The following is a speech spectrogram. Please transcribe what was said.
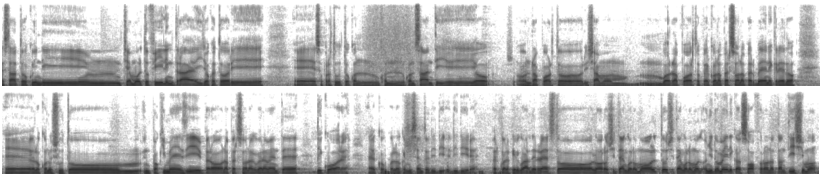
Stato quindi c'è molto feeling tra i giocatori soprattutto con, con, con Santi. Io un rapporto, diciamo, un buon rapporto perché una persona per bene credo, eh, l'ho conosciuto mm, in pochi mesi, però è una persona veramente di cuore, ecco quello che mi sento di, di, dire. Per quello che riguarda il resto loro ci tengono molto, ci tengono molto ogni domenica soffrono tantissimo,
